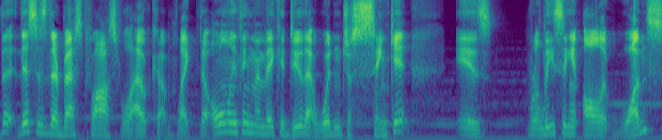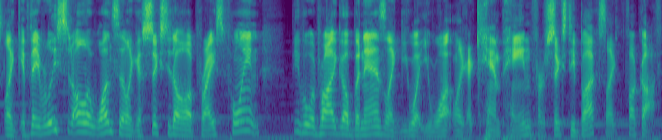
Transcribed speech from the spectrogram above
th this is their best possible outcome. Like the only thing that they could do that wouldn't just sink it is releasing it all at once. Like if they released it all at once at like a $60 price point, people would probably go bananas like what you want like a campaign for 60 bucks? Like fuck off.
